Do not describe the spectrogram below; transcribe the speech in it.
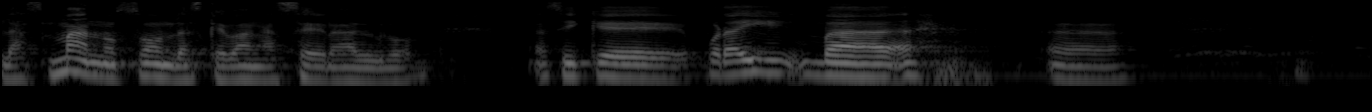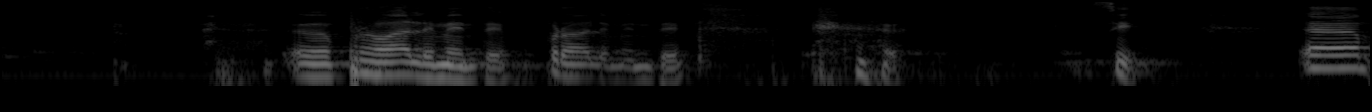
Las manos son las que van a hacer algo. Así que por ahí va... Uh, uh, probablemente, probablemente. sí. Uh,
